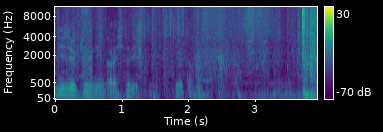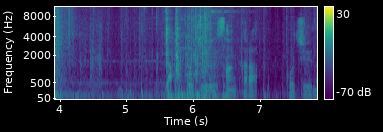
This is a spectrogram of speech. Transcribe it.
29人から一人ですね。増えた。のいや53から57じ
